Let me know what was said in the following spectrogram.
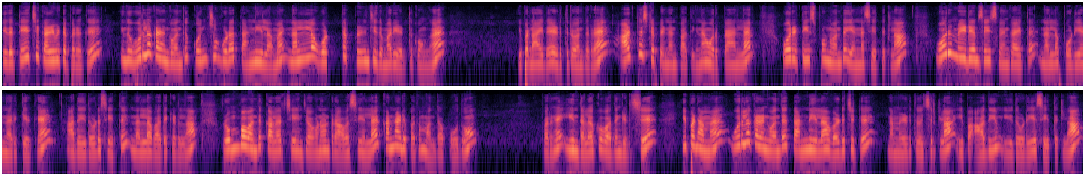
இதை தேய்ச்சி கழுவிட்ட பிறகு இந்த உருளைக்கிழங்கு வந்து கொஞ்சம் கூட தண்ணி இல்லாமல் நல்லா ஒட்டை பிழிஞ்சு இது மாதிரி எடுத்துக்கோங்க. இப்போ நான் இதை எடுத்துகிட்டு வந்துடுறேன். அடுத்த ஸ்டெப் என்னென்னு பார்த்தீங்கன்னா ஒரு பேனில் ஒரு டீஸ்பூன் வந்து எண்ணெய் சேர்த்துக்கலாம். ஒரு மீடியம் சைஸ் வெங்காயத்தை நல்லா பொடியாக நறுக்கியிருக்கேன். அதை இதோடு சேர்த்து நல்லா வதக்கிடலாம். ரொம்ப வந்து கலர் சேஞ்ச் ஆகணுன்ற அவசியம் இல்லை. கண்ணாடி பதம் வந்தால் போதும். பாருங்கள் இந்த அளவுக்கு வதங்கிடுச்சு. இப்போ நம்ம உருளைக்கிழங்கு வந்து தண்ணியெலாம் வடிச்சிட்டு நம்ம எடுத்து வச்சுருக்கலாம். இப்போ அதையும் இதோடையே சேர்த்துக்கலாம்.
